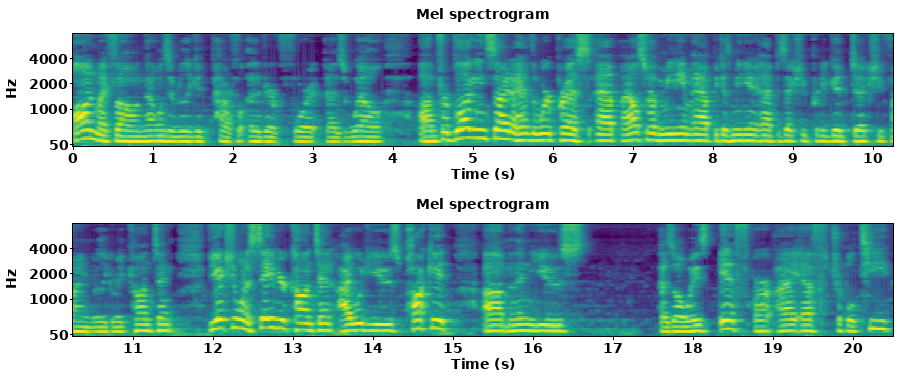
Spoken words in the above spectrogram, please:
on my phone. That one's a really good, powerful editor for it as well. Um, for blogging side, I have the WordPress app. I also have Medium app because Medium app is actually pretty good to actually find really great content. If you actually want to save your content, I would use Pocket um, and then use, as always, if or if triple T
